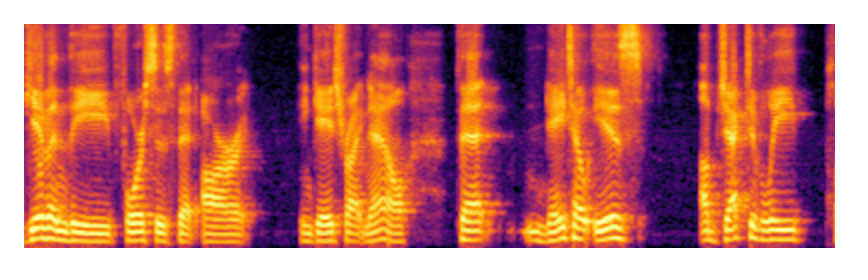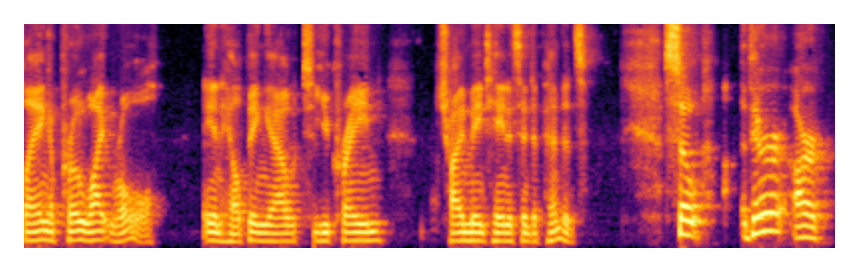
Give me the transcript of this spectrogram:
given the forces that are engaged right now, that NATO is objectively playing a pro white role in helping out Ukraine try and maintain its independence. So there are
